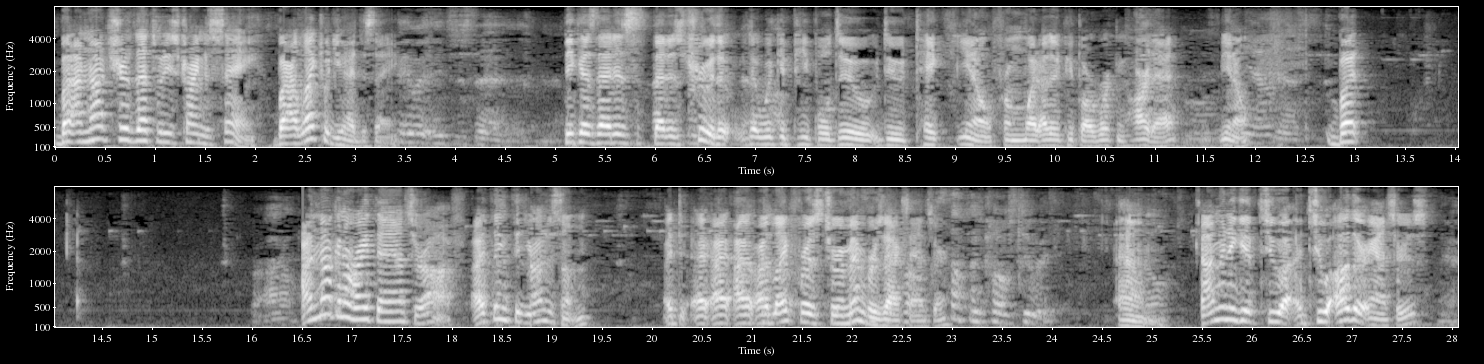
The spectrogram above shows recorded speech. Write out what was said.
But I'm not sure that's what he's trying to say. But I liked what you had to say. It, wa- it's just a. Because that is that is true that, that wicked people do do take, you know, from what other people are working hard at, you know. Yeah. But But I don't. I'm not going to write that answer off. I think that you're onto something. I, I, I, would like for us to remember Zach's Well, answer. Something close to it. Um? I'm going to give two, uh, two other answers, Yeah.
